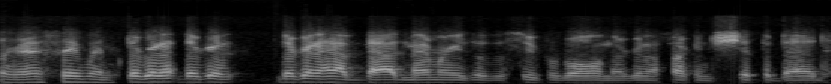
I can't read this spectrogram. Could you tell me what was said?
I'm going to say win. They're gonna they're gonna they're gonna have bad memories of the Super Bowl and they're gonna fucking shit the bed.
